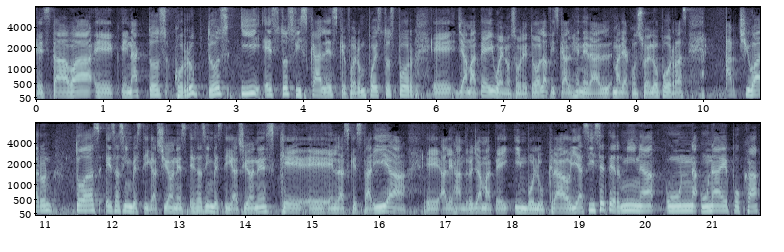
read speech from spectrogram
estaba eh, en actos corruptos y estos fiscales que fueron puestos por Yamatei, bueno, sobre todo la fiscal general María Consuelo Porras, archivaron todas esas investigaciones, esas investigaciones que, eh, en las que estaría eh, Alejandro Yamatei involucrado. Y así se termina una, una época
